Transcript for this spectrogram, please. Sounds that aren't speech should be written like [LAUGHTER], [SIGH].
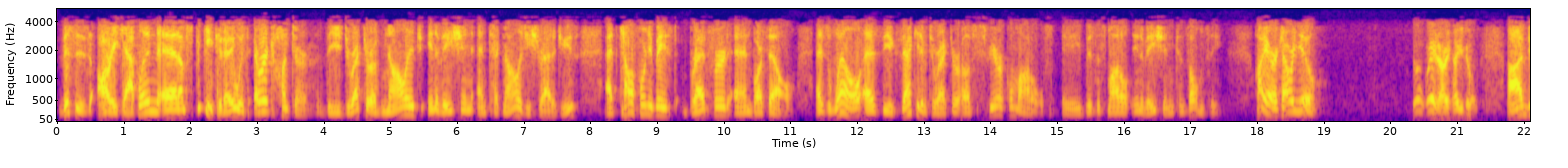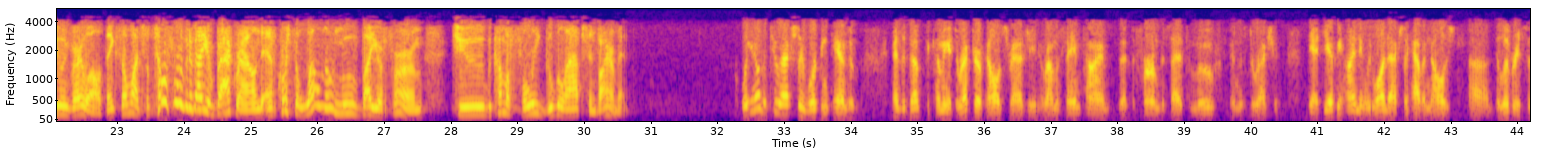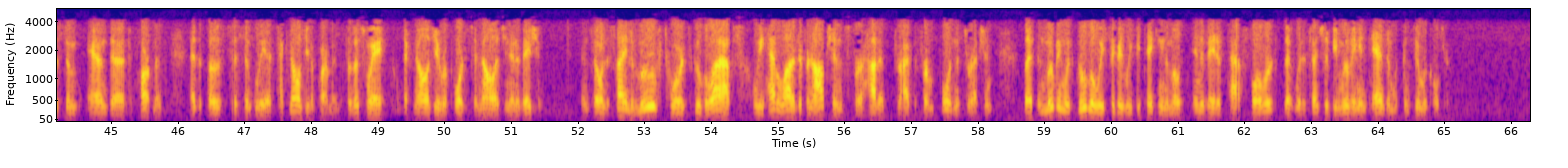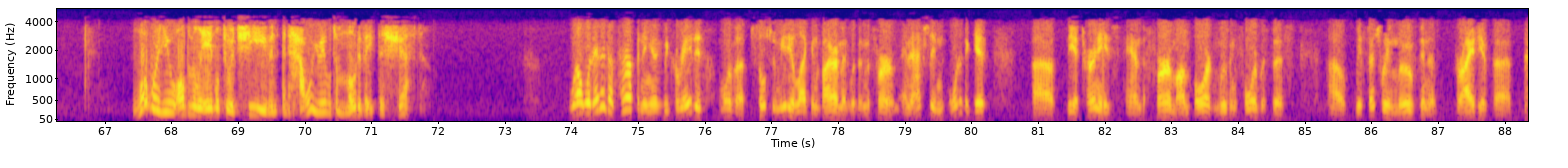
This is Ari Kaplan, and I'm speaking today with Eric Hunter, the Director of Knowledge, Innovation, and Technology Strategies at California based Bradford and Barthel, as well as the Executive Director of Spherical Models, a business model innovation consultancy. Hi, Eric. How are you? Doing great, Ari. How are you doing? I'm doing very well. Thanks so much. So tell us a little bit about your background and, of course, the well known move by your firm to become a fully Google Apps environment? Well, you know, the two actually work in tandem. Ended up becoming a director of knowledge strategy around the same time that the firm decided to move in this direction. The idea behind it, we wanted to actually have a knowledge uh, delivery system and a department as opposed to simply a technology department. So this way, technology reports to knowledge and innovation. And so in deciding to move towards Google Apps, we had a lot of different options for how to drive the firm forward in this direction. But in moving with Google, we figured we'd be taking the most innovative path forward that would essentially be moving in tandem with consumer culture. What were you ultimately able to achieve, and, and how were you able to motivate this shift? Well, what ended up happening is we created more of a social media like environment within the firm. And actually, in order to get uh, the attorneys and the firm on board moving forward with this, uh, we essentially moved in a variety of uh, [CLEARS THROAT]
